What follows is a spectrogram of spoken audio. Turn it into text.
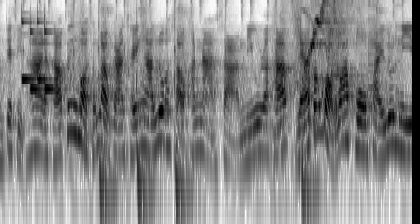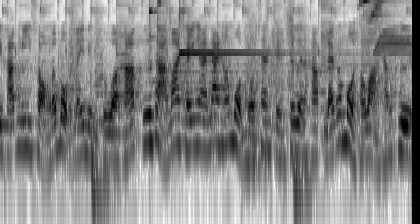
73-75 นะครับซึ่งเหมาะสำหรับการใช้งานร่วมกับเสาขนาด 3 นิ้วนะครับแล้วต้องบอกว่าโคมไฟรุ่นนี้ครับมี 2 ระบบใน 1 ตัวครับคือสามารถใช้งานได้ทั้งโหมด motion sensor นะครับและก็โหมดสว่างทั้งคืน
